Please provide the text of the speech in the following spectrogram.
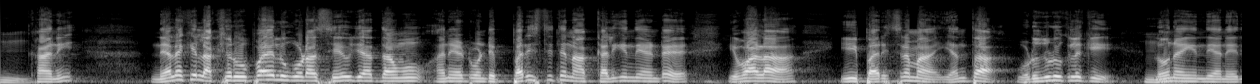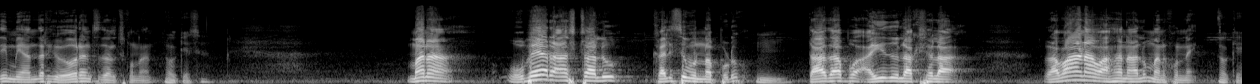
మ్మ్. కానీ నెలకి లక్ష రూపాయలు కూడా సేవ్ చేద్దాము అనేటువంటి పరిస్థితి నాకు కలిగింది అంటే ఇవాళ ఈ పరిశ్రమ ఎంత ఒడిదుడుకులకి లోనయింది అనేది మీ అందరికీ వివరించదలుచుకున్నాను. ఓకే సార్ మన ఉభయ రాష్ట్రాలు కలిసి ఉన్నప్పుడు మ్మ్. దాదాపు ఐదు లక్షల రవాణా వాహనాలు మనకున్నాయి. ఓకే.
